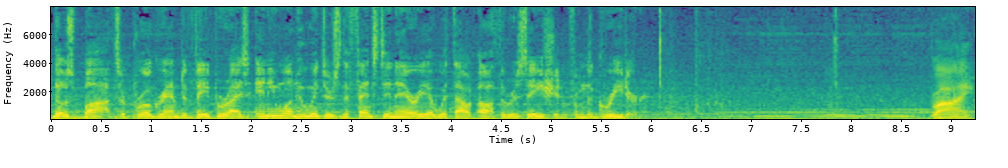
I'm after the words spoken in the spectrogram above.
Those bots are programmed to vaporize anyone who enters the fenced-in area without authorization from the greeter. Bye.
